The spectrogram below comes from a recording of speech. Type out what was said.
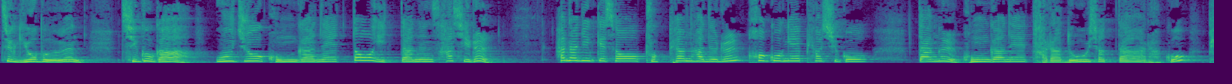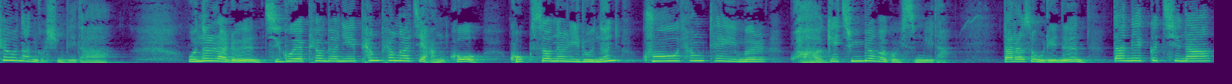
즉 욥은 지구가 우주 공간에 떠 있다는 사실을 하나님께서 북편 하늘을 허공에 펴시고 땅을 공간에 달아 놓으셨다라고 표현한 것입니다. 오늘날은 지구의 표면이 평평하지 않고 곡선을 이루는 구 형태임을 과학이 증명하고 있습니다. 따라서 우리는 땅의 끝이나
